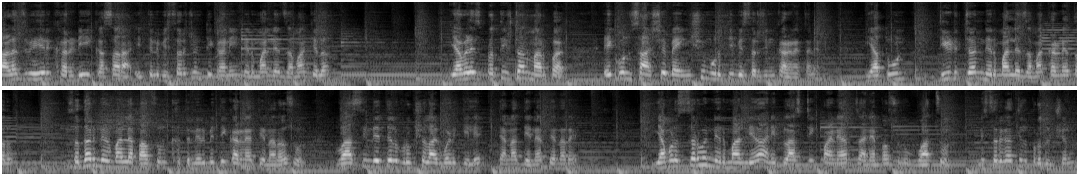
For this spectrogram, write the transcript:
काळजविहीर खर्डी कसारा येथील विसर्जन ठिकाणी निर्माल्य जमा केलं. यावेळेस प्रतिष्ठान मार्फत एकूण सहाशे ब्याऐंशी मूर्ती विसर्जन करण्यात आल्या. यातून दीड टन निर्माल्य जमा करण्यात आलं. सदर निर्माल्यापासून खतनिर्मिती करण्यात येणार असून वासिंद येथील वृक्ष लागवड केले त्यांना देण्यात येणार आहे. यामुळे सर्व निर्माल्य आणि प्लास्टिक पाण्यात जाण्यापासून वाचून निसर्गातील प्रदूषण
